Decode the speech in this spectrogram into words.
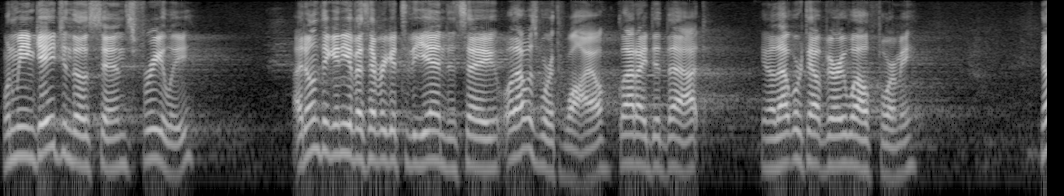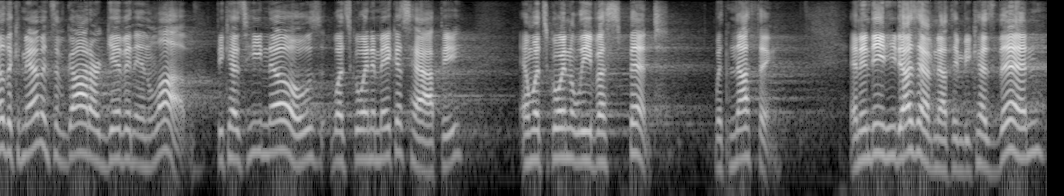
when we engage in those sins freely, I don't think any of us ever get to the end and say, well, that was worthwhile. Glad I did that. You know, that worked out very well for me. No, the commandments of God are given in love because He knows what's going to make us happy and what's going to leave us spent with nothing. And indeed, He does have nothing because then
